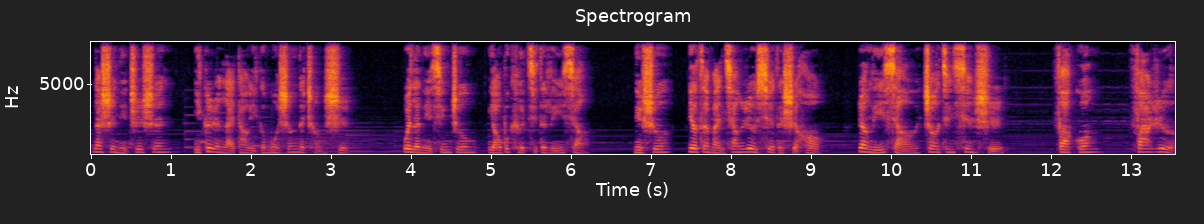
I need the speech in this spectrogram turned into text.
那是你只身一个人来到一个陌生的城市，为了你心中遥不可及的理想。你说要在满腔热血的时候，让理想照进现实，发光发热。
